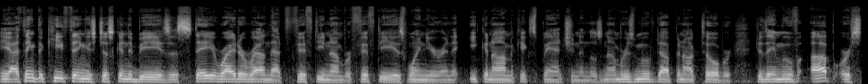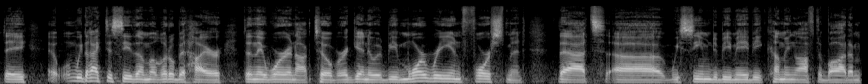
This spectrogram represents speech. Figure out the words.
Yeah, I think the key thing is just going to be is to stay right around that 50 number. 50 is when you're in economic expansion, and those numbers moved up in October. Do they move up or stay? We'd like to see them a little bit higher than they were in October. Again, it would be more reinforcement that uh, we seem to be maybe coming off the bottom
